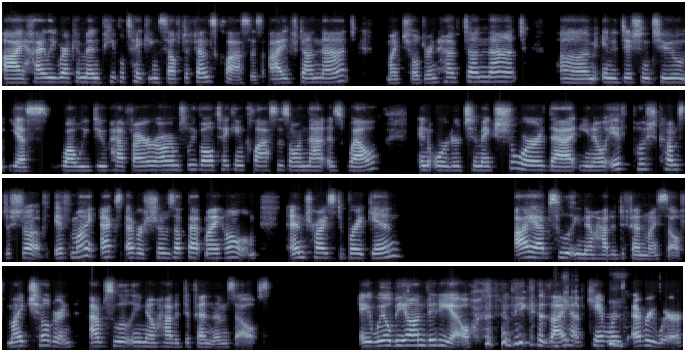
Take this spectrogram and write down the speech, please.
I highly recommend people taking self defense classes. I've done that. My children have done that. Um, in addition to, yes, while we do have firearms, we've all taken classes on that as well in order to make sure that, you know, if push comes to shove, if my ex ever shows up at my home and tries to break in, I absolutely know how to defend myself. My children absolutely know how to defend themselves it will be on video because I have cameras everywhere.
